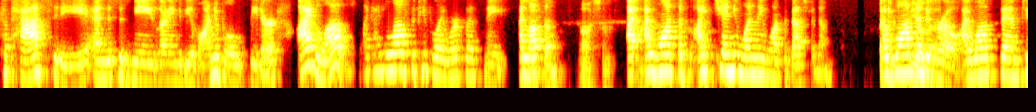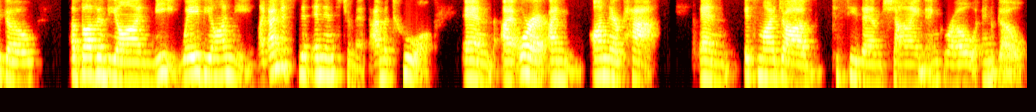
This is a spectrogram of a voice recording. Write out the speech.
capacity and this is me learning to be a vulnerable leader i love like i love the people i work with nate i love them Awesome. I, I want the, I genuinely want the best for them. I, I want them to that. grow. I want them to go above and beyond me, way beyond me. Like I'm just an instrument, I'm a tool and I, or I'm on their path. And it's my job to see them shine and grow and go.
